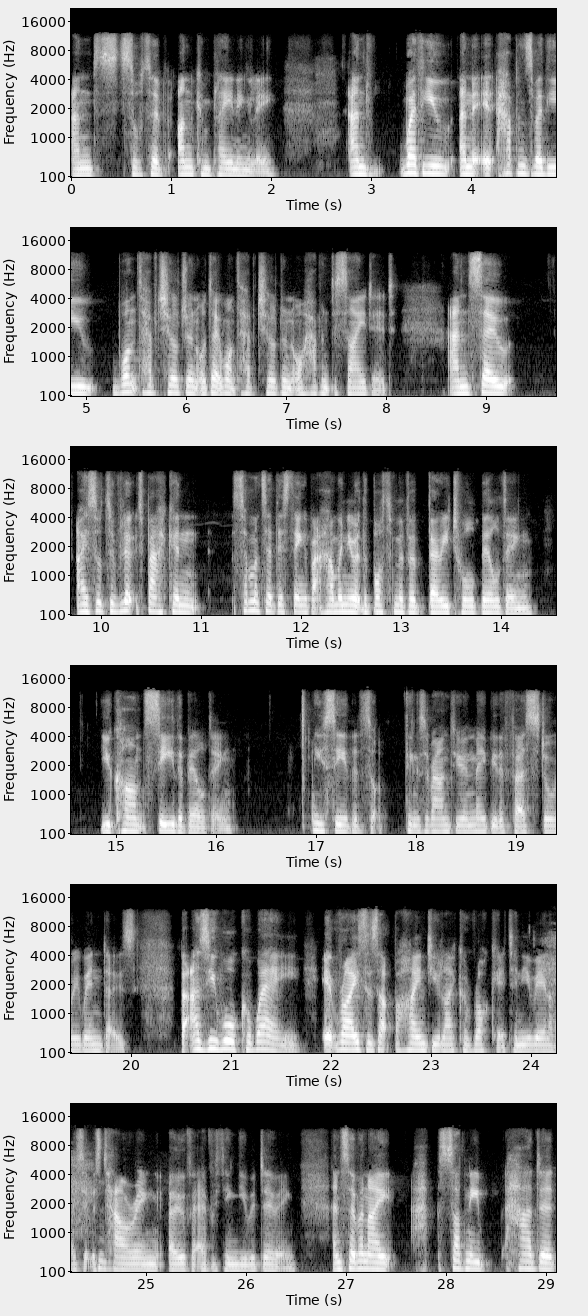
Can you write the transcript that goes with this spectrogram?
and sort of uncomplainingly. And whether you, and it happens whether you want to have children or don't want to have children or haven't decided. And so I sort of looked back and someone said this thing about how when you're at the bottom of a very tall building, you can't see the building. You see the sort of things around you and maybe the first story windows. But as you walk away it rises up behind you like a rocket and you realize it was Hmm. towering over everything you were doing. And so when i suddenly had a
